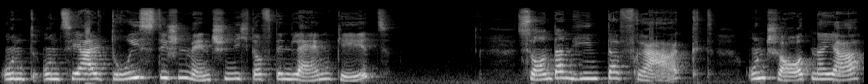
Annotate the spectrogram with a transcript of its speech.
und, und sehr altruistischen Menschen nicht auf den Leim geht, sondern hinterfragt und schaut, na ja,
